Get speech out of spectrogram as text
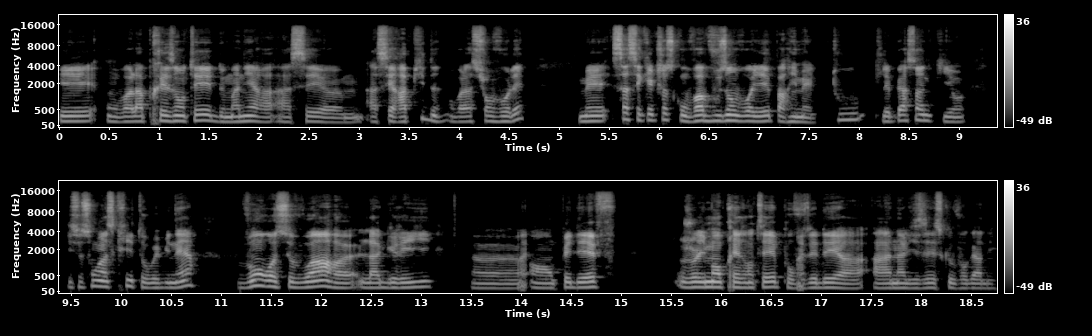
et on va la présenter de manière assez, assez rapide, on va la survoler. Mais ça, c'est quelque chose qu'on va vous envoyer par email. Toutes les personnes qui, qui se sont inscrites au webinaire vont recevoir la grille en PDF joliment présentée pour vous aider à, analyser ce que vous regardez.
